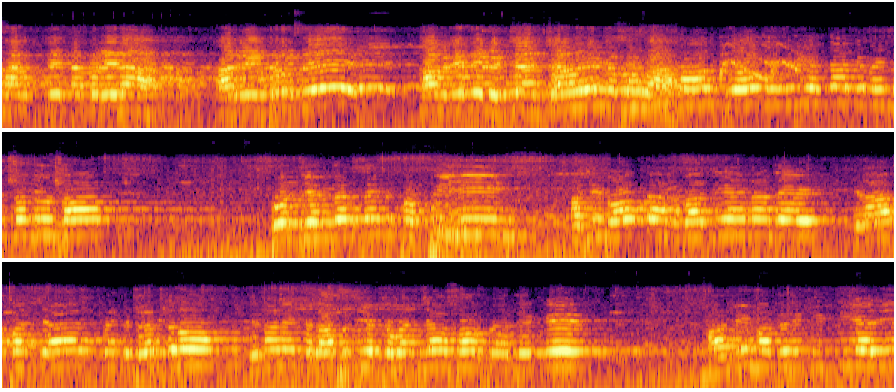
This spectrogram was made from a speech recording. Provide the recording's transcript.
ਸਰ ਤੇ ਨੰਬਰ ਜਿਹੜਾ ਰੇਡਰ ਦੇ ਕਮਰੇ ਦੇ ਵਿੱਚ ਚੱਲ ਰਿਹਾ ਜੋ ਮੇਰੀ ਅੱਧਾ ਕਮੈਂਟ ਸੰਧੂ ਸਾਹਿਬ। ਗੁਰਜਿੰਦਰ ਸਿੰਘ ਪੱਪੀ ਜੀ, ਅਸੀਂ ਬਹੁਤ ਧੰਨਵਾਦੀ ਹਾਂ ਇਹਨਾਂ ਦੇ। ਗ੍ਰਾਮ ਪੰਚਾਇਤ ਪਿੰਡ ਬਿਰਦਨੋਂ ਜਿਨ੍ਹਾਂ ਨੇ ਕਲੱਬ ਦੀ 5100 ਰੁਪਏ ਦੇ ਕੇ ਮਾਲੀ ਮਦਦ ਕੀਤੀ ਹੈ ਜੀ।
